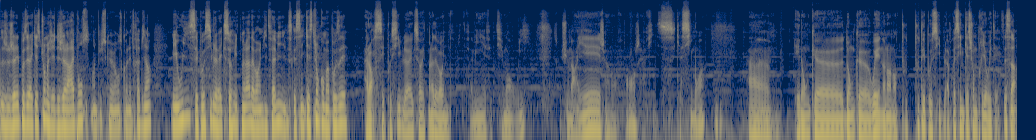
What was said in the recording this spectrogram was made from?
j'allais te poser la question, mais j'ai déjà la réponse, hein, puisqu'on se connaît très bien. Mais oui, c'est possible avec ce rythme-là d'avoir une vie de famille, parce que c'est une question qu'on m'a posée. Alors, c'est possible avec ce rythme-là d'avoir une vie de famille, effectivement, oui. Parce que je suis marié, j'ai un enfant, j'ai un fils qui a 6 mois. Euh, et donc, euh, donc euh, oui, non, non, non, tout, tout est possible. Après, c'est une question de priorité. C'est ça.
